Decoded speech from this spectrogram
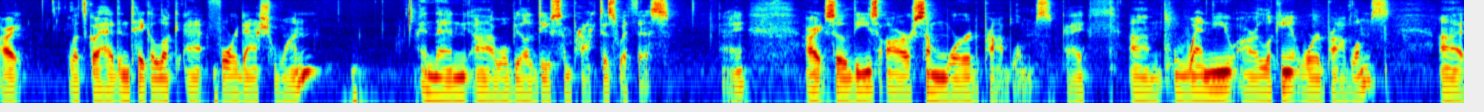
all right, let's go ahead and take a look at 4-1 and then uh, we'll be able to do some practice with this. Okay. All right, so these are some word problems. Okay, um, when you are looking at word problems, uh,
